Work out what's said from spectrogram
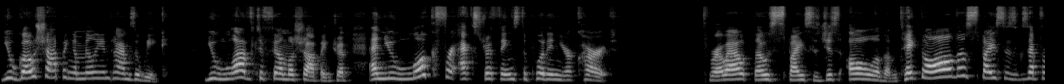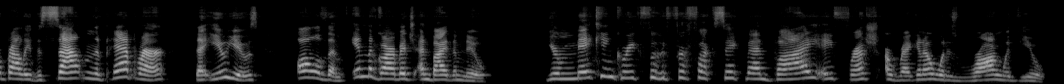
You go shopping a million times a week. You love to film a shopping trip and you look for extra things to put in your cart. Throw out those spices, just all of them. Take all those spices, except for probably the salt and the pepper that you use, all of them in the garbage and buy them new. You're making Greek food for fuck's sake, man. Buy a fresh oregano. What is wrong with you?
